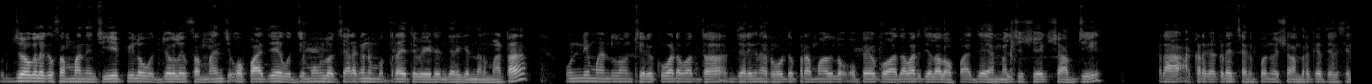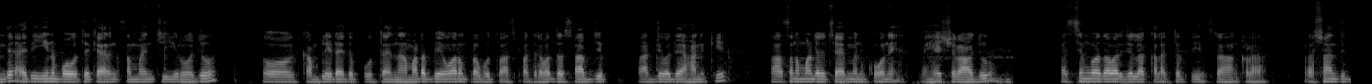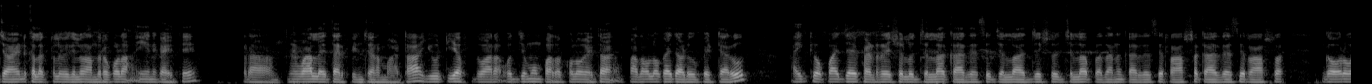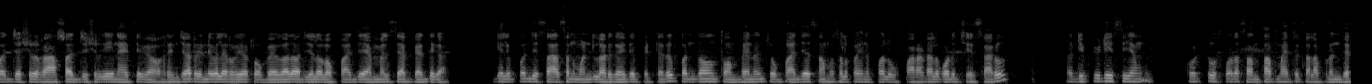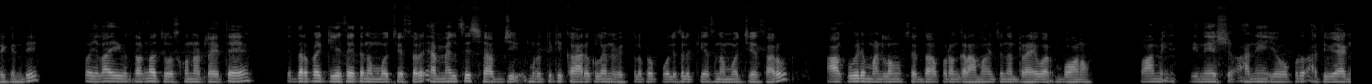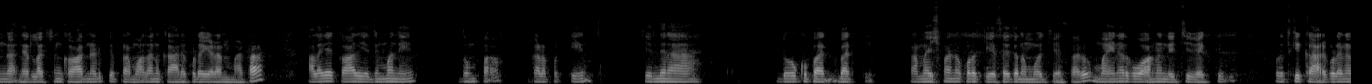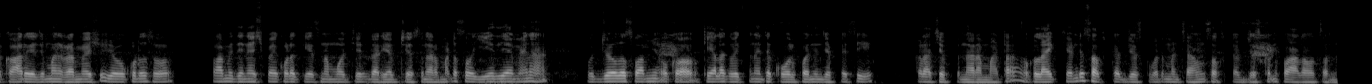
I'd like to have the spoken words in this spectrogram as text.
ఉద్యోగులకు సంబంధించి ఏపీలో ఉద్యోగులకు సంబంధించి ఉపాధ్యాయ ఉద్యమంలో చెరగని ముద్ర అయితే వేయడం జరిగిందనమాట ఉండి మండలం చెరుకువాడ వద్ద జరిగిన రోడ్డు ప్రమాదంలో ఉభయ గోదావరి జిల్లాలో ఉపాధ్యాయ ఎమ్మెల్సీ షేక్ షాబ్జీ ఇక్కడ అక్కడికక్కడే చనిపోయిన విషయం అందరికీ తెలిసిందే. అయితే ఈయన భౌతికానికి సంబంధించి ఈరోజు సో కంప్లీట్ అయితే పూర్తయిందనమాట భీమవరం ప్రభుత్వ ఆసుపత్రి వద్ద షాబ్జీ పార్థివ దేహానికి శాసన మండలి చైర్మన్ కోనే మహేష్ రాజు పశ్చిమ గోదావరి జిల్లా కలెక్టర్ పి అక్కడ ప్రశాంతి జాయింట్ కలెక్టర్లు వీళ్ళు అందరూ కూడా ఈయనకైతే ఇక్కడ నివాళులు అర్పించారన్నమాట. యూటీఎఫ్ ద్వారా ఉద్యమం పథకంలో అయితే పదవిలోకి అయితే అడుగు పెట్టారు. ఐక్య ఉపాధ్యాయ ఫెడరేషన్లో జిల్లా కార్యదర్శి జిల్లా అధ్యక్షుడు జిల్లా ప్రధాన కార్యదర్శి రాష్ట్ర కార్యదర్శి రాష్ట్ర గౌరవ అధ్యక్షుడు రాష్ట్ర అధ్యక్షుడిగా ఈయన అయితే వ్యవహరించారు. రెండు వేల ఇరవై ఒకటిలో ఉభయ గోదావరి జిల్లాలో ఉపాధ్యాయ ఎమ్మెల్సీ అభ్యర్థిగా గెలుపొంది శాసన మండలి అడుగు అయితే పెట్టారు. పంతొమ్మిది వందల తొంభై నుంచి ఉపాధ్యాయ సమస్యలపైన పలు పోరాటాలు కూడా చేశారు. డిప్యూటీ సీఎం కొట్టు కూడా సంతాపం అయితే తెలపడం జరిగింది. సో ఇలా ఈ విధంగా చూసుకున్నట్లయితే ఇద్దరిపై కేసు అయితే నమోదు చేశారు. ఎమ్మెల్సీ షాబ్జీ మృతికి కారకులైన వ్యక్తులపై పోలీసులు కేసు నమోదు చేశారు. ఆకువీడి మండలం సిద్ధాపురం గ్రామానికి చెందిన డ్రైవర్ బోనం స్వామి దినేష్ అనే యువకుడు అతివేగంగా నిర్లక్ష్యం కారు నడిపి ప్రమాదానికి కారకుడయ్యాడనమాట అలాగే కారు యజమాని దుంప గడపకి చెందిన డోకు భర్తీ రమేష్ పైన కూడా కేసు అయితే నమోదు చేశారు. మైనర్కు వాహనం ఇచ్చి వ్యక్తి మృతికి కారకుడైన కారు యజమాని రమేష్ యువకుడు సో స్వామి దినేష్పై కూడా కేసు నమోదు చేసి దర్యాప్తు చేస్తున్నారన్నమాట. సో ఏది ఏమైనా ఉద్యోగస్వామి ఒక కీలక వ్యక్తిని అయితే కోల్పోయిందని చెప్పేసి ఇక్కడ చెప్తున్నారన్నమాట. ఒక లైక్ చేయండి సబ్స్క్రైబ్ చేసుకోకపోతే మన ఛానల్ సబ్స్క్రైబ్ చేసుకొని ఫాలో అవుతుంది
